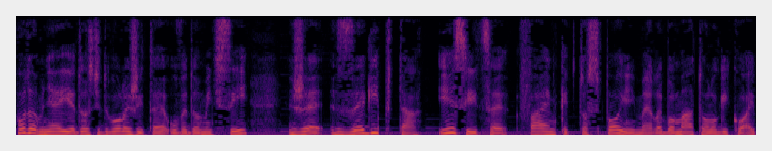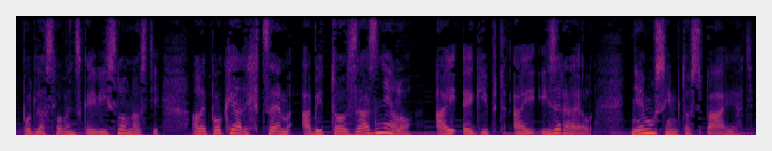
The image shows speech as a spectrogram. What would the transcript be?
Podobne je dosť dôležité uvedomiť si, že z Egypta je síce fajn, keď to spojíme, lebo má to logiku aj podľa slovenskej výslovnosti, ale pokiaľ chcem, aby to zaznelo aj Egypt, aj Izrael, nemusím to spájať.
